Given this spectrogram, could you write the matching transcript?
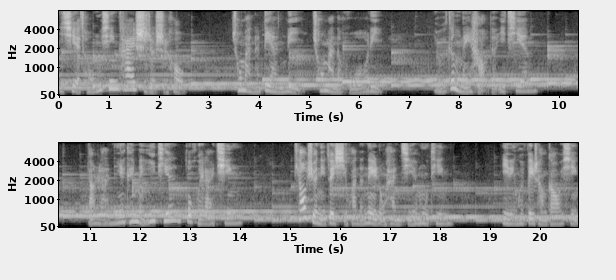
一切重新开始的时候，充满了电力，充满了活力，有个更美好的一天。当然，你也可以每一天都回来听，挑选你最喜欢的内容和节目听，依琳会非常高兴。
